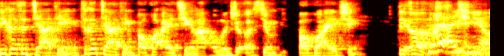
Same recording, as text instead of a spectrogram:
一个是家庭，这个家庭包括爱情啦，我们就 assume 包括爱情。第二，学业。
